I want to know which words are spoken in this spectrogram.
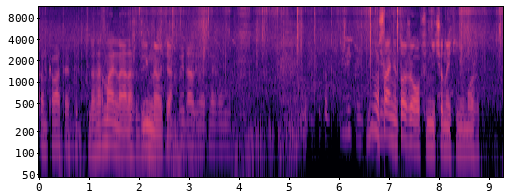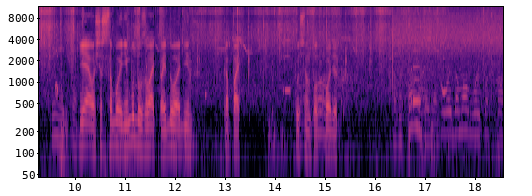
тонковатая будет Да нормально, она же длинная у тебя. выдавливать ножом. Это великий Ну, Саня тоже, в общем, ничего найти не может. Я его сейчас с собой не буду звать, пойду один копать. Пусть он тут ходит. А? Ой, домовой пошел.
